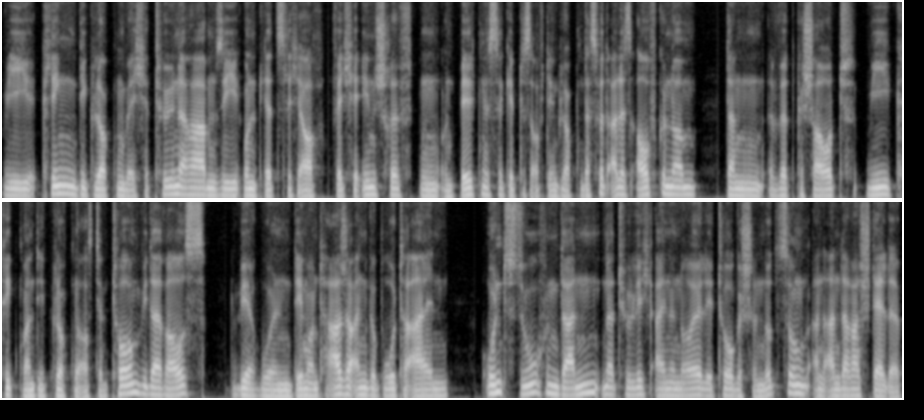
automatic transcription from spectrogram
wie klingen die Glocken, welche Töne haben sie und letztlich auch, welche Inschriften und Bildnisse gibt es auf den Glocken. Das wird alles aufgenommen dann wird geschaut, wie kriegt man die Glocken aus dem Turm wieder raus. Wir holen Demontageangebote ein und suchen dann natürlich eine neue liturgische Nutzung an anderer Stelle.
